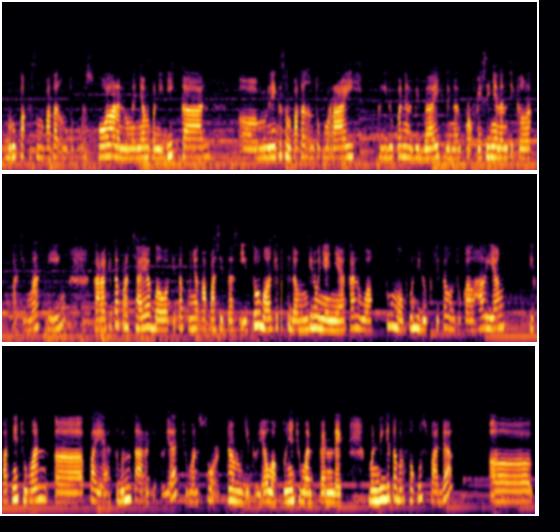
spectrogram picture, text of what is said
berupa kesempatan untuk bersekolah dan mengenyam pendidikan, uh, memiliki kesempatan untuk meraih kehidupan yang lebih baik dengan profesinya nanti kelak masing-masing. Karena kita percaya bahwa kita punya kapasitas itu maka kita tidak mungkin menyanyiakan waktu maupun hidup kita untuk hal-hal yang sifatnya cuman uh, apa ya sebentar gitu ya cuman short term gitu ya waktunya cuman pendek. Mending kita berfokus pada uh,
